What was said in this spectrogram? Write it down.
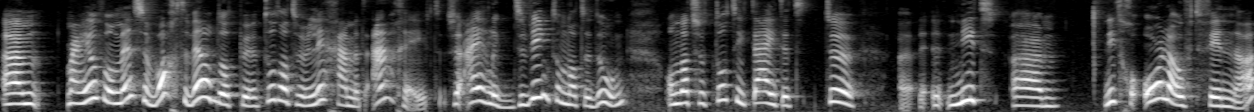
Ehm, maar heel veel mensen wachten wel op dat punt totdat hun lichaam het aangeeft. Ze eigenlijk dwingt om dat te doen, omdat ze tot die tijd het te uh, niet, um, niet geoorloofd vinden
